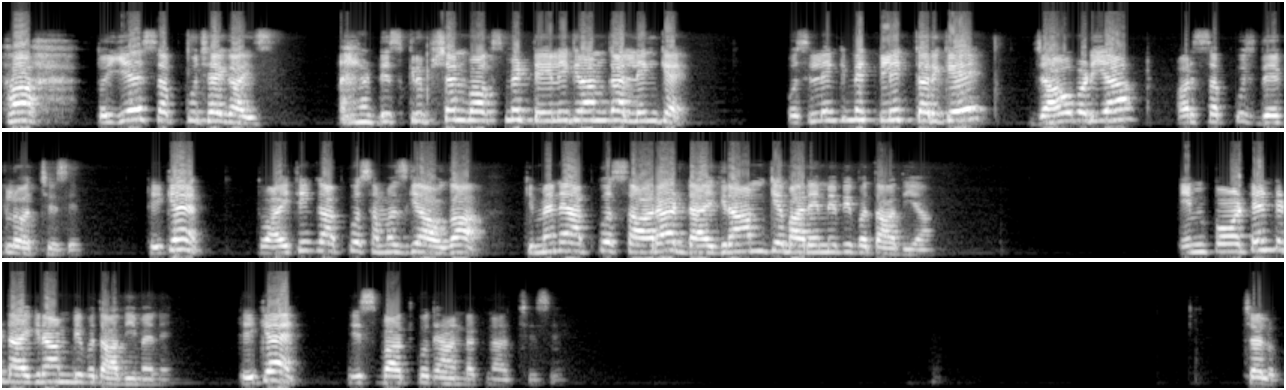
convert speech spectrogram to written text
हाँ तो ये सब कुछ है गाइस डिस्क्रिप्शन बॉक्स में टेलीग्राम का लिंक है. उस लिंक में क्लिक करके जाओ बढ़िया और सब कुछ देख लो अच्छे से. ठीक है? तो आई थिंक आपको समझ गया होगा कि मैंने आपको सारा डायग्राम के बारे में भी बता दिया. इंपॉर्टेंट डायग्राम भी बता दी मैंने. ठीक है? इस बात को ध्यान रखना अच्छे से. चलो.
